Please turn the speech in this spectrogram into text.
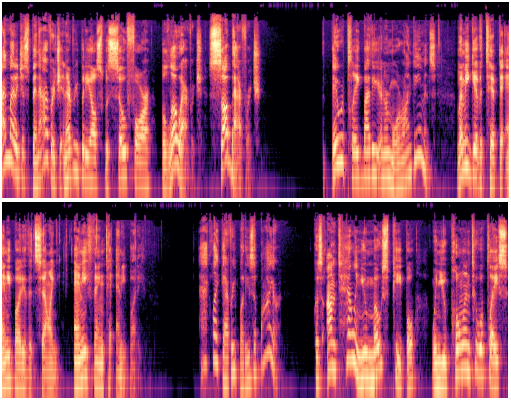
I might have just been average and everybody else was so far below average, sub average. They were plagued by the inner moron demons. Let me give a tip to anybody that's selling anything to anybody. Act like everybody's a buyer. Because I'm telling you, most people, when you pull into a place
